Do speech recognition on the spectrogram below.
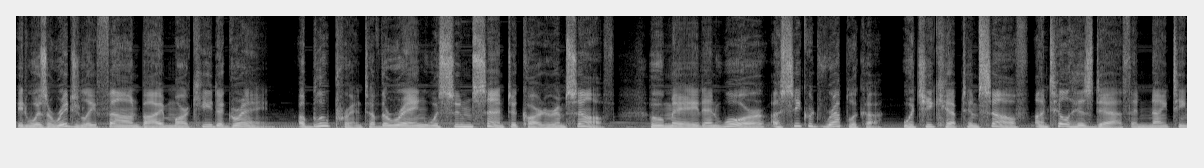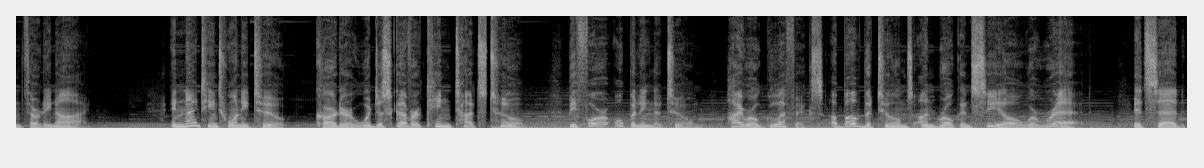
it was originally found by Marquis d'Agrain. A blueprint of the ring was soon sent to Carter himself, who made and wore a secret replica which he kept himself until his death in 1939. In 1922, Carter would discover King Tut's tomb. Before opening the tomb, hieroglyphics above the tomb's unbroken seal were read. It said,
